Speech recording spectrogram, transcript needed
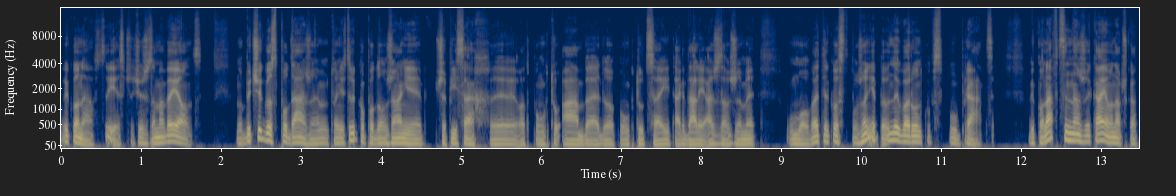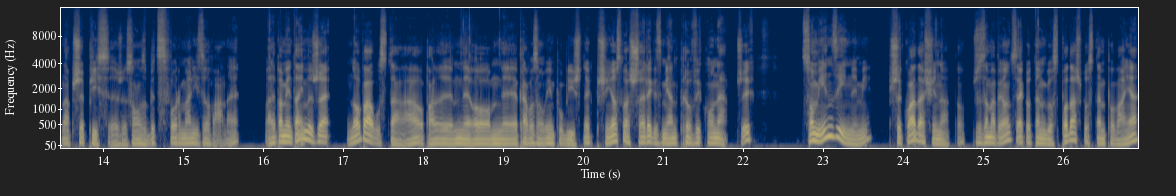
wykonawcy jest przecież zamawiający. No bycie gospodarzem to nie tylko podążanie w przepisach y, od punktu A, B do punktu C i tak dalej, aż zawrzemy umowę, tylko stworzenie pewnych warunków współpracy. Wykonawcy narzekają na przykład na przepisy, że są zbyt sformalizowane, ale pamiętajmy, że nowa ustawa o, o prawo zamówień publicznych przyniosła szereg zmian prowykonawczych, co między innymi przekłada się na to, że zamawiający jako ten gospodarz postępowania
